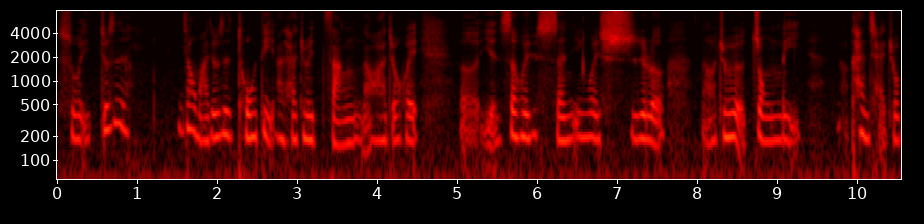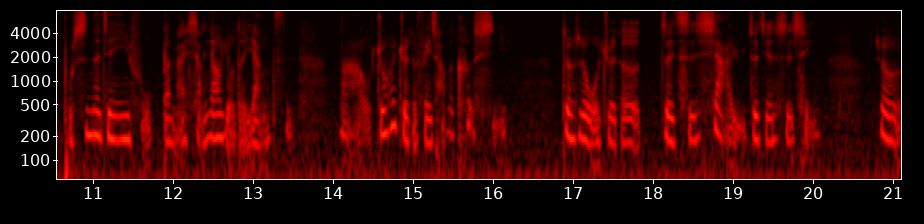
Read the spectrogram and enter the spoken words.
所以就是要么就是拖地啊，它就会脏，然后它就会呃颜色会深，因为湿了，然后就会有重力。看起来就不是那件衣服本来想要有的样子，那我就会觉得非常的可惜。就是我觉得这次下雨这件事情，就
